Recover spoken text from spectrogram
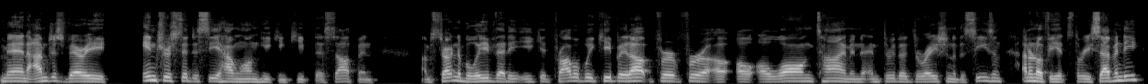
man, I'm just very interested to see how long he can keep this up. And I'm starting to believe that he, he could probably keep it up for for a, a, a long time and, and through the duration of the season. I don't know if he hits 370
